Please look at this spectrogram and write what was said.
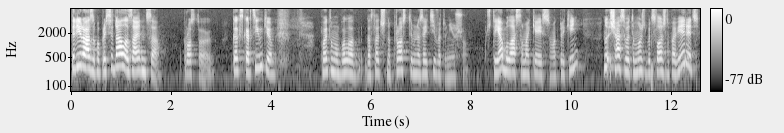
Три раза попроседала, задница. Просто как с картинки. Поэтому было достаточно просто именно зайти в эту нишу. Потому что я была сама кейсом. Вот прикинь, ну, сейчас в это может быть сложно поверить,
